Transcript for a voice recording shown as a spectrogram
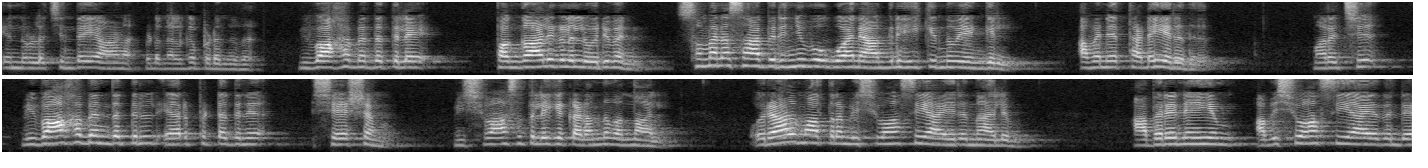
എന്നുള്ള ചിന്തയാണ് ഇവിടെ നൽകപ്പെടുന്നത്. വിവാഹബന്ധത്തിലെ പങ്കാളികളിൽ ഒരുവൻ സ്വമനസാ പിരിഞ്ഞു പോകുവാൻ ആഗ്രഹിക്കുന്നു എങ്കിൽ അവനെ തടയരുത്. മറിച്ച് വിവാഹബന്ധത്തിൽ ഏർപ്പെട്ടതിന് ശേഷം വിശ്വാസത്തിലേക്ക് കടന്നു വന്നാൽ ഒരാൾ മാത്രം വിശ്വാസിയായിരുന്നാലും അപരനെയും അവിശ്വാസിയായതിന്റെ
